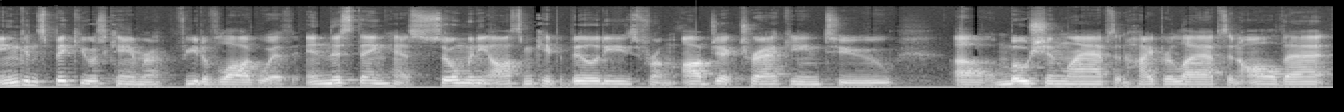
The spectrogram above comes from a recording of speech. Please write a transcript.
inconspicuous camera for you to vlog with. And this thing has so many awesome capabilities from object tracking to uh, motion lapse and hyperlapse and all that,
